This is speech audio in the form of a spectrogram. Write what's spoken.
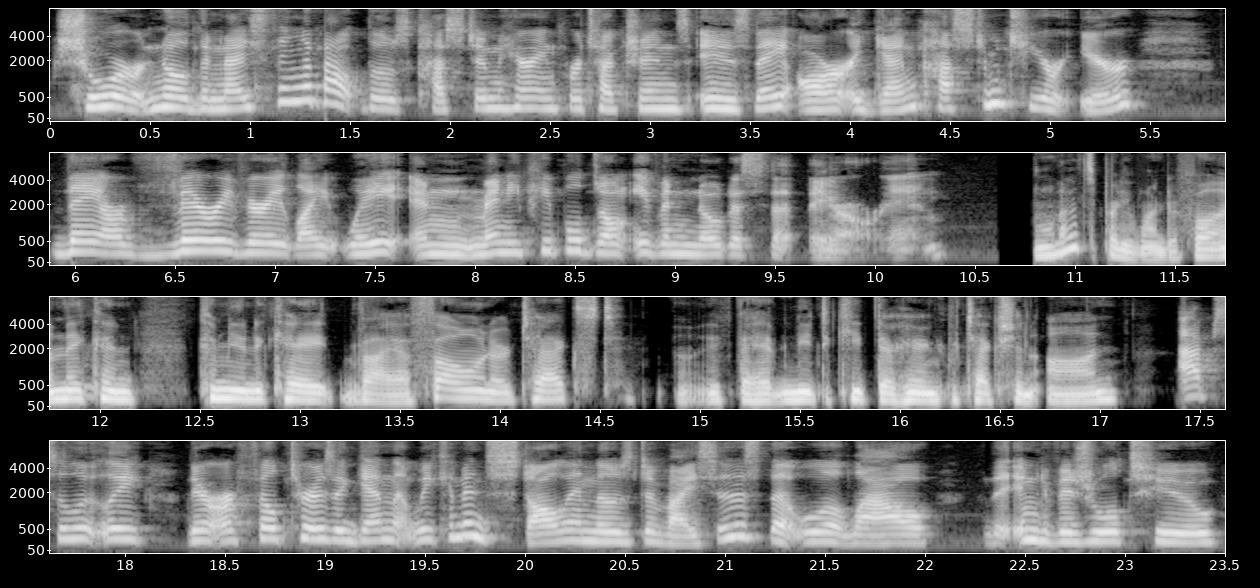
Sure. No, the nice thing about those custom hearing protections is they are, again, custom to your ear. They are very, very lightweight, and many people don't even notice that they are in. Well, that's pretty wonderful. And they can communicate via phone or text uh, if they have, need to keep their hearing protection on. Absolutely. There are filters, again, that we can install in those devices that will allow the individual to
